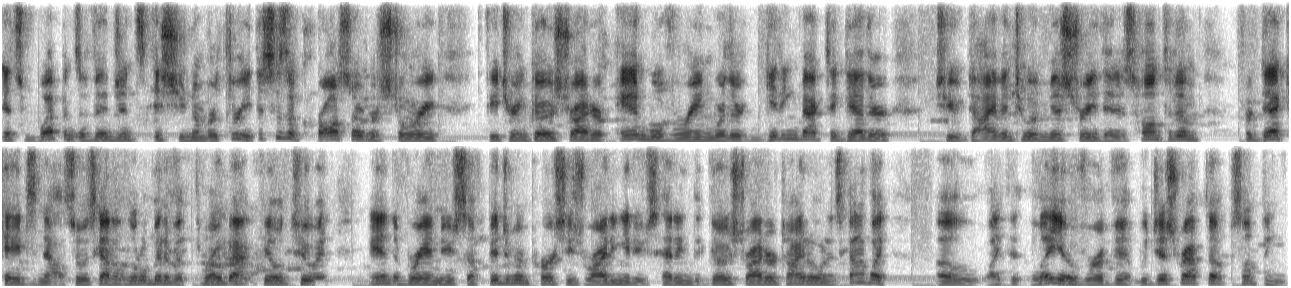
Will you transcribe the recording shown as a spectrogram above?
it's Weapons of Vengeance issue number three. This is a crossover story featuring Ghost Rider and Wolverine where they're getting back together to dive into a mystery that has haunted them for decades now. So it's got a little bit of a throwback feel to it and the brand new stuff. Benjamin Percy's writing it, who's heading the Ghost Rider title, and it's kind of like a like a layover event. We just wrapped up something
